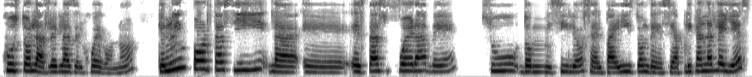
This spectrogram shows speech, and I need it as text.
justo las reglas del juego, ¿no? Que no importa si la, eh, estás fuera de su domicilio, o sea, el país donde se aplican las leyes,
